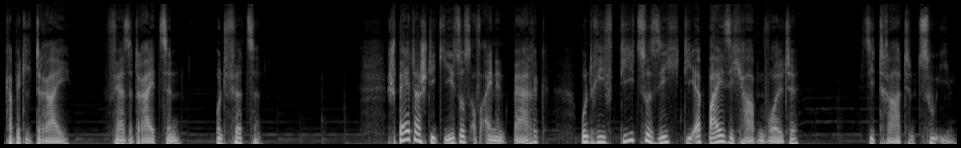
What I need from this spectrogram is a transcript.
Kapitel 3, Verse 13 und 14. Später stieg Jesus auf einen Berg und rief die zu sich, die er bei sich haben wollte. Sie traten zu ihm.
